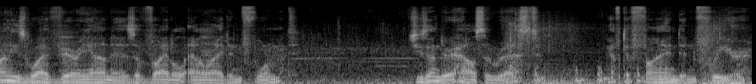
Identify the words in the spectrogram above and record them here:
Galvani's wife Veriana is a vital allied informant. She's under house arrest. Have to find and free her.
